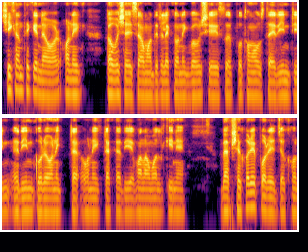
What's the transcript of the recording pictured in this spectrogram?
সেখান থেকে নেওয়ার অনেক ব্যবসায়ী আছে। আমাদের এলাকায় অনেক ব্যবসায়ী আছে। প্রথম অবস্থায় ঋণ টিন ঋণ করে অনেকটা, অনেক টাকা দিয়ে মালামাল কিনে ব্যবসা করে, পরে যখন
